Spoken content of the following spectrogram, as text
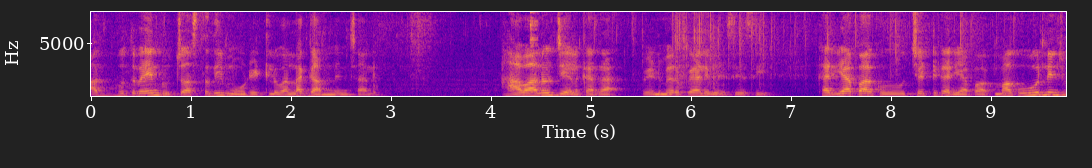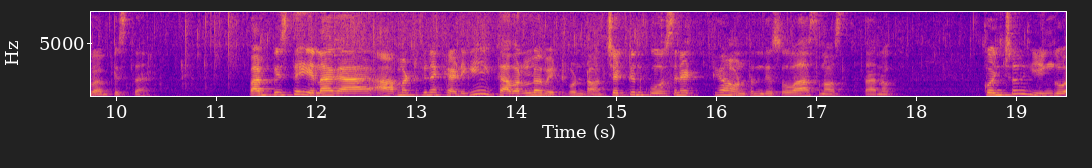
అద్భుతమైన రుచి వస్తుంది. మూడిట్ల వల్ల గమనించాలి. ఆవాలు జీలకర్ర ఎండుమిరపకాయలు వేసేసి కరియాపాకు చెట్టు కరియాపాకు మాకు ఊరి నుంచి పంపిస్తారు. పంపిస్తే ఇలాగా ఆ మట్టుకునే కడిగి కవర్లో పెట్టుకుంటాం. చెట్టుని కోసినట్టుగా ఉంటుంది. సువాసన వస్తాను. కొంచెం ఇంగువ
